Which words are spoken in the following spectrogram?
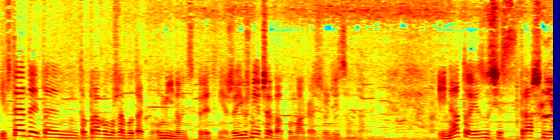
I wtedy ten, to prawo można było tak ominąć sprytnie, że już nie trzeba pomagać rodzicom dalej. I na to Jezus się strasznie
